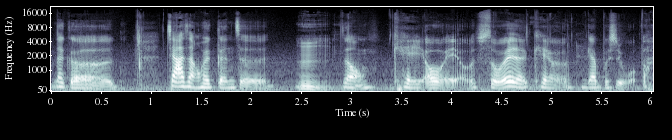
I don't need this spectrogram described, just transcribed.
那个家长会跟着嗯这种 KOL，所谓的 KOL 应该不是我吧，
